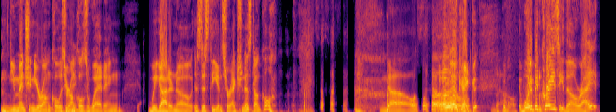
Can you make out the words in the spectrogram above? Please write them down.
You mentioned your uncle was your For me? uncle's wedding. Yeah. We got to know: is this the insurrectionist uncle? no Oh, okay. Good. no It would have been crazy though, right?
